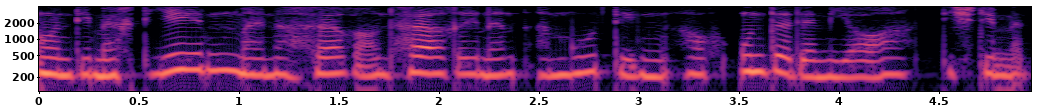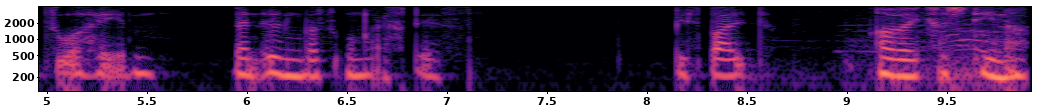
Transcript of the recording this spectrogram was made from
und ich möchte jeden meiner Hörer und Hörerinnen ermutigen, auch unter dem Jahr die Stimme zu erheben, wenn irgendwas Unrecht ist. Bis bald, eure Christina.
